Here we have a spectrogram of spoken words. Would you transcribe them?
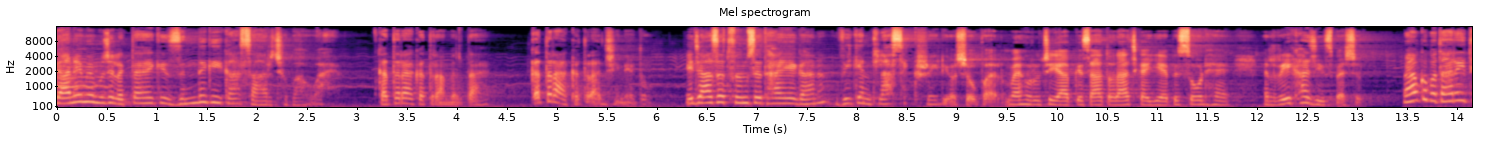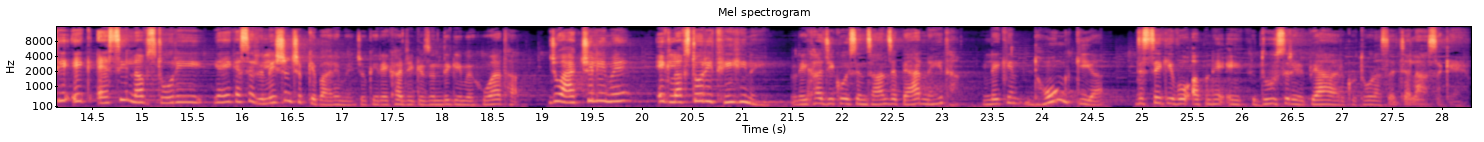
गाने में मुझे लगता है कि ज़िंदगी का सार छुपा हुआ है। कतरा कतरा मिलता है। कतरा कतरा जीने दो। इजाज़त फ़िल्म से था ये गाना वीकेंड क्लासिक रेडियो शो पर। मैं हूँ रुचि आपके साथ और आज का ये एपिसोड है रेखा जी स्पेशल मैं आपको बता रही थी एक ऐसी लव स्टोरी या एक ऐसे रिलेशनशिप के बारे में जो कि रेखा जी की ज़िंदगी में हुआ था, जो एक्चुअली में एक लव स्टोरी थी ही नहीं। रेखा जी को इस इंसान से प्यार नहीं था, लेकिन ढोंग किया जिससे कि वो अपने एक दूसरे प्यार को थोड़ा सा जला सके।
